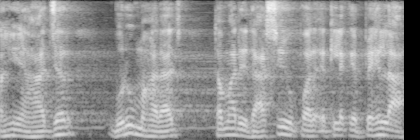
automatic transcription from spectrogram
અહીંયા હાજર ગુરુ મહારાજ તમારી રાશિ ઉપર એટલે કે પહેલાં,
